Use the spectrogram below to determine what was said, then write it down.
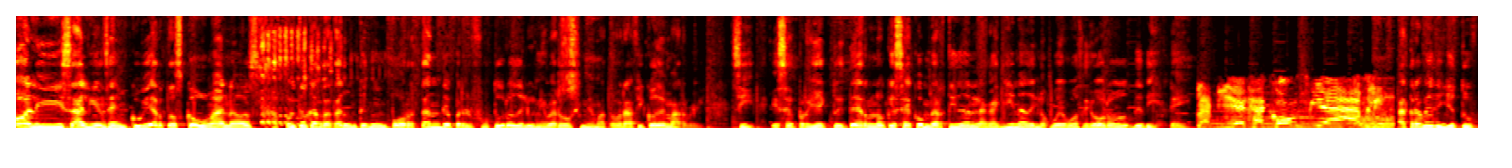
¡Hola, aliens encubiertos como humanos! Hoy toca tratar un tema importante para el futuro del universo cinematográfico de Marvel. Sí, ese proyecto eterno que se ha convertido en la gallina de los huevos de oro de Disney. ¡La vieja confiable! A través de YouTube,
